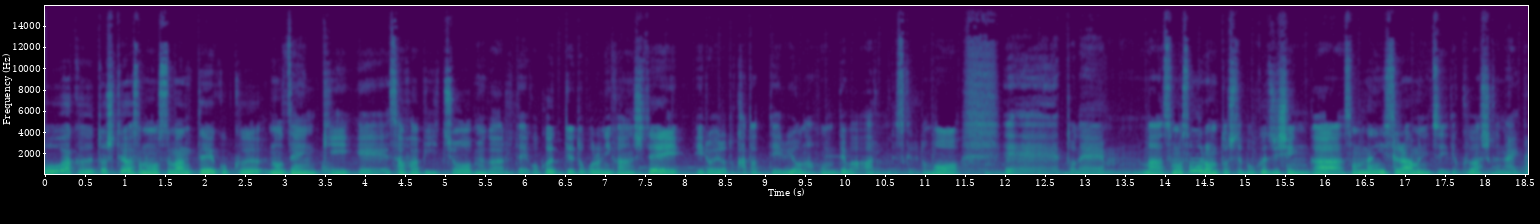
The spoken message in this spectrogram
大枠としてはそのオスマン帝国の前期、えー、サファビー朝ムガール帝国っていうところに関していろいろと語っているような本ではあるんですけれどもえー、っとねまあそもそも論として僕自身がそんなにイスラームについて詳しくないと。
